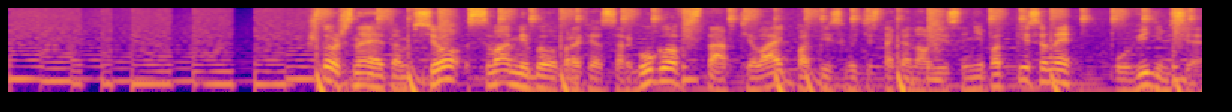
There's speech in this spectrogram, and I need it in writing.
Что ж, на этом все. С вами был профессор Гуглов. Ставьте лайк, подписывайтесь на канал, если не подписаны. Увидимся!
